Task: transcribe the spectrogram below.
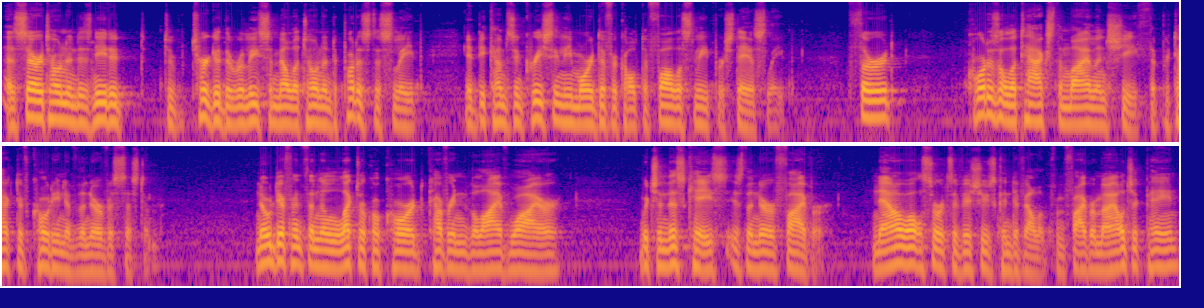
as serotonin is needed to trigger the release of melatonin to put us to sleep, it becomes increasingly more difficult to fall asleep or stay asleep. Third, cortisol attacks the myelin sheath, the protective coating of the nervous system no different than an electrical cord covering the live wire, which in this case is the nerve fiber. Now all sorts of issues can develop, from fibromyalgic pain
